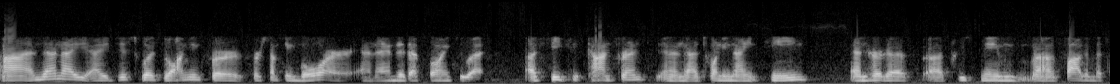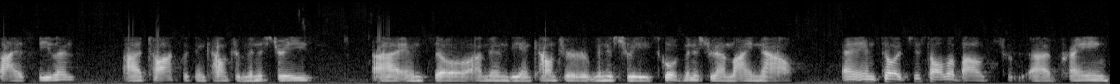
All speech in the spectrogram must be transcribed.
Uh, and then I, I just was longing for, for something more, and I ended up going to a, a SEEK conference in uh, 2019 and heard a, a priest named uh, Father Mathias Thelen uh, talk with Encounter Ministries. Uh, and so I'm in the Encounter Ministry, School of Ministry online now. And, and so it's just all about uh, praying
